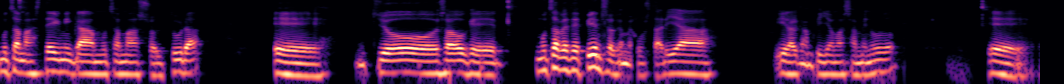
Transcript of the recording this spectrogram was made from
mucha más técnica, mucha más soltura. Eh, yo es algo que muchas veces pienso que me gustaría ir al campillo más a menudo. Eh,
